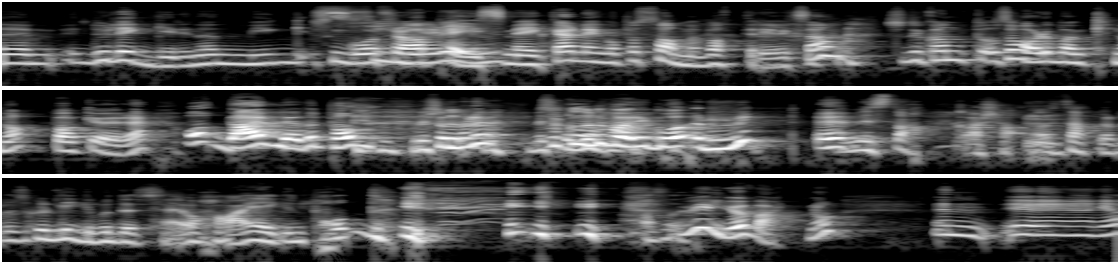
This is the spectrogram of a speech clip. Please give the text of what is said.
eh, Du legger inn en mygg som går fra pacemakeren. Den går på samme batteri, liksom. Så du kan, og så har du bare en knapp bak øret. Å, der ble det pod! Skjønner du? Så kan du bare gå rundt. eh, Men stakkars, stakkars du skulle ligge på dødsleiet og ha egen pod. Det ville jo vært noe. En, eh, ja,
